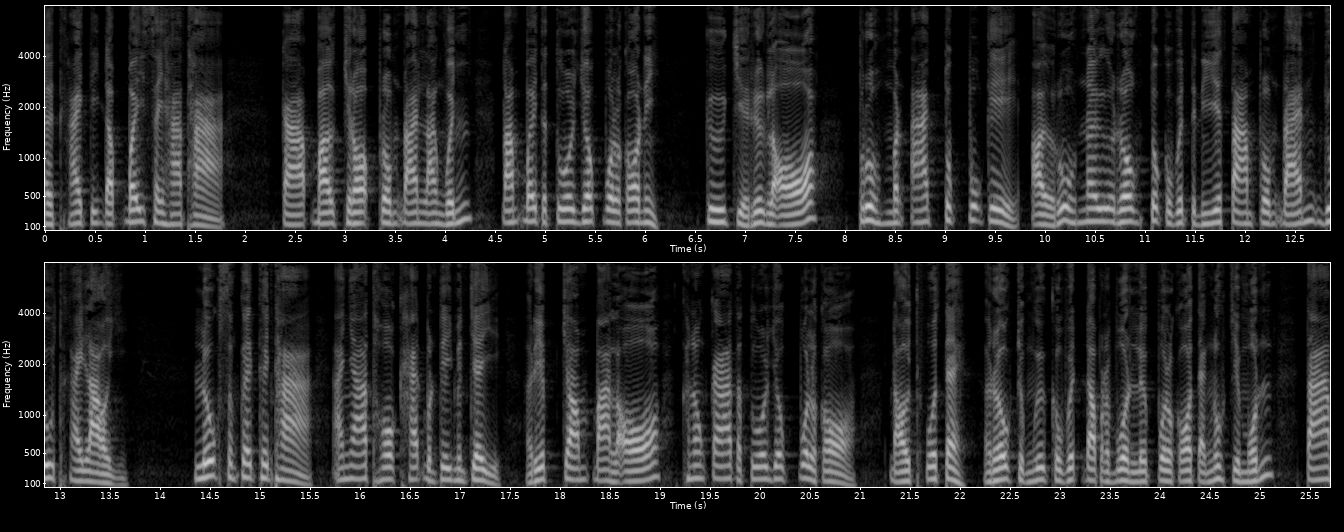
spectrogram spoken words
នៅថ្ងៃទី13សីហាថា ការបើកច្រកព្រំដែនឡើងវិញ ដើម្បីទទួលយកពលករនេះ គឺជារឿងល្អព្រោះมันអាចទុកពួកគេឲ្យរស់នៅរងទុក្ខវេទនាតាមព្រំដែនយូរថ្ងៃឡើយលោកសង្កេតឃើញថា អាញាធរខេត្តបន្ទាយមានជ័យរៀបចំបានល្អក្នុងការទទួលយកពលករដោយធ្វើតេស្តរោគជំងឺ Covid-19 លើពលករទាំងនោះជាមុនតាម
